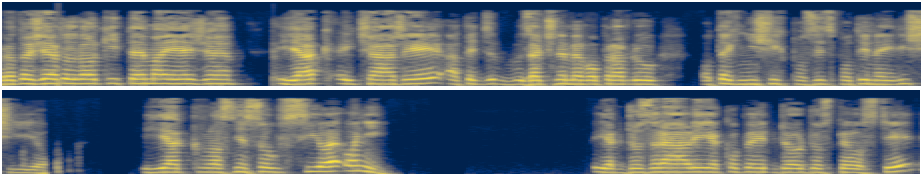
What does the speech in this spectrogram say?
Protože to velký téma je, že jak HRi, a teď začneme opravdu od těch nižších pozic po ty nejvyšší, jo? jak vlastně jsou v síle oni. Jak dozráli jakoby do dospělosti,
